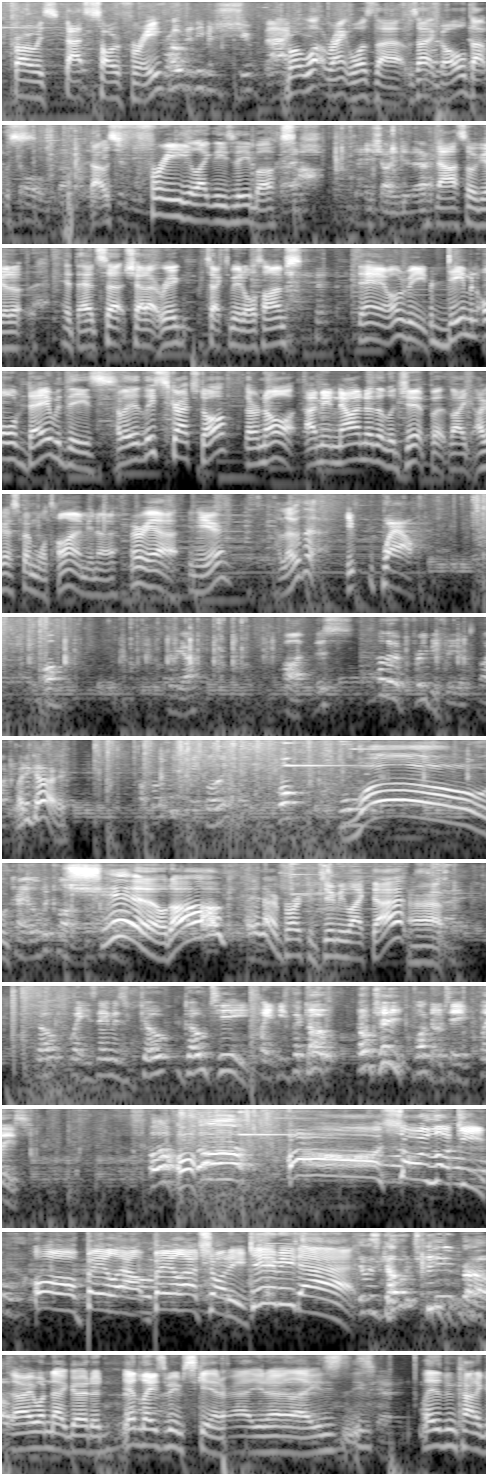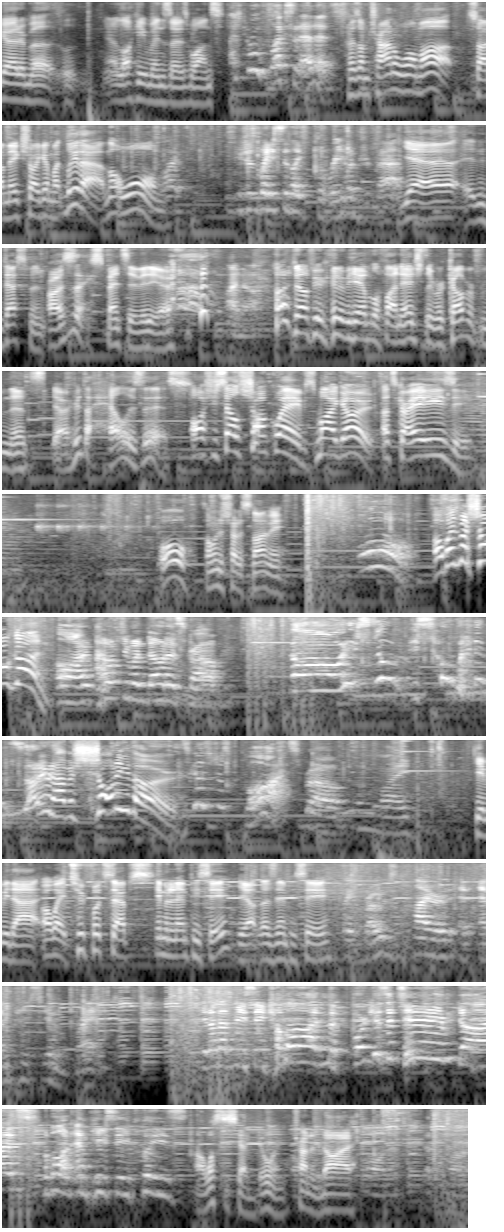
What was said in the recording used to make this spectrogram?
Bro, is that's so free. Bro didn't even shoot back. Bro, what rank was that? Was that gold? That was gold, that was free like these V-Bucks. Oh, Headshot you there. Nah, it's all good. Uh, hit the headset. Shout out Rig. Protecting me at all times. Damn, I'm gonna be redeeming all day with these. Are they at least scratched off? They're not. I mean, now I know they're legit, but like, I gotta spend more time, you know? Where are we at? In here? Hello there. You- wow. Oh. Here we go. Oh, this another freebie for you. Lucky. Where'd he go? Oh. Whoa! Okay, a little bit closer. Chill, dog. I didn't know bro could do me like that. All right. Go. Wait, his name is Go Goatee. Wait, he's the goat. Goatee. Come on, Goatee, please. Oh. Oh. Oh, so lucky. Oh, bail out, bail out, shotty. Give me that. It was Goatee, bro. No, he wasn't that goaded. He had laser beam skin, alright? You know, like he's, he's laser beam kind of goaded, but you know, Lucky wins those ones. That's bro flexing edits. Because I'm trying to warm up, so I make sure I get my. Look at that, I'm not warm. What? You just wasted like 300 mats. Yeah, investment. Oh, this is an expensive video. I know. I don't know if you're going to be able to financially recover from this. Yeah, who the hell is this? Oh, she sells shockwaves. My goat. That's crazy. Oh, someone just tried to snipe me. Oh. Oh, where's my shotgun? Oh, I, I hope you wouldn't notice, bro. No, he still, he still wins. I don't even have a shotty though. These guys are just bots, bro. Oh my. Give me that. Oh, wait, two footsteps. Him and an NPC. Yep, there's an NPC. Wait, bro's hired an NPC in ranked. Get on NPC, come on! Work as a team, guys! Come on, NPC, please. Oh, what's this guy doing? Trying to die. Oh, that's, that's smart.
